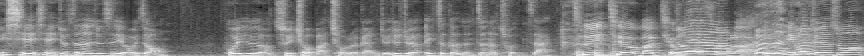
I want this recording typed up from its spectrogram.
你写一写，你就真的就是有一种会就有吹球把球的感觉，就觉得哎、这个人真的存在，吹球把球对啊，就是你会觉得说，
